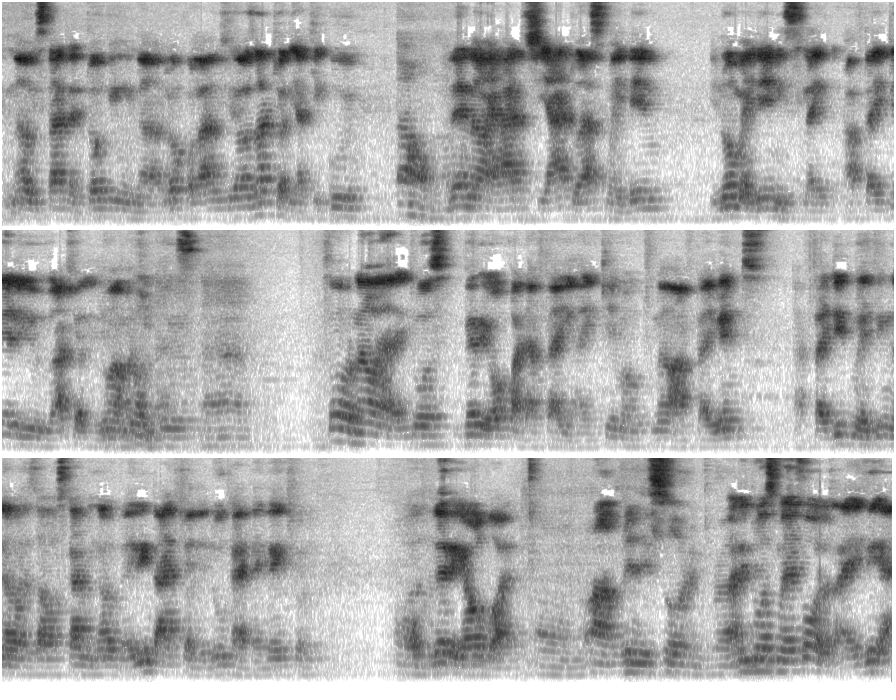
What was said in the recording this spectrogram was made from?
and now we started talking in a local language. I was actually a Kikuyu. Oh, no. Then now I had, she had to ask my name. You know, my name is like, after I tell you, you actually know I'm a Oh, Kikuyu. Uh, So now uh, it was very awkward after I, I came out. Now after I went, after I did my thing now as I was coming out, I didn't actually look at direction. It was oh, very awkward. oh, no. I'm really sorry, bro. But it was my fault. I think I,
